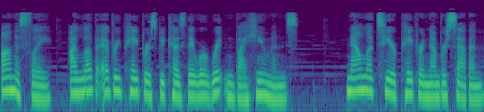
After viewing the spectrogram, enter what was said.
Honestly, I love every papers because they were written by humans. Now let's hear paper number 7.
